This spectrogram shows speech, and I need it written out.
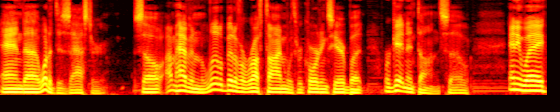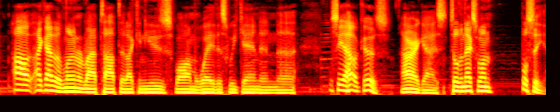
And uh, what a disaster! So I'm having a little bit of a rough time with recordings here, but we're getting it done. So anyway, I'll, i got a loaner laptop that I can use while I'm away this weekend, and uh, we'll see how it goes. All right, guys. Till the next one, we'll see you.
